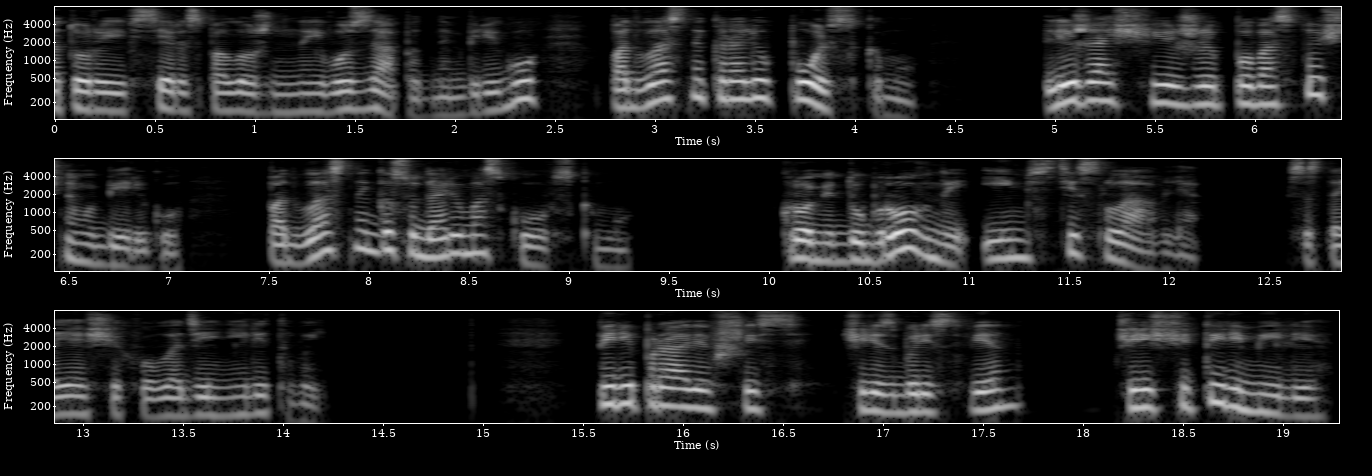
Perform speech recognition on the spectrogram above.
которые все расположены на его западном берегу, подвластны королю польскому, лежащие же по восточному берегу подвластны государю московскому, кроме Дубровны и Мстиславля, состоящих во владении Литвы. Переправившись через Борисфен, через четыре мили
